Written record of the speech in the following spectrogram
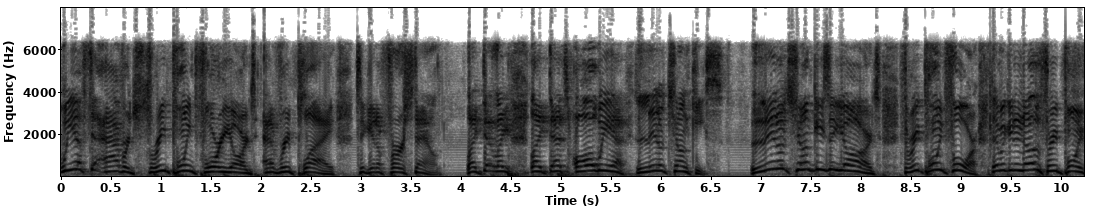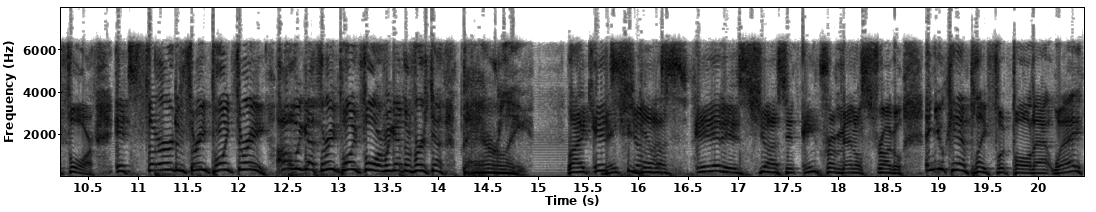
we have to average three point four yards every play to get a first down. Like that, like like that's all we have. Little chunkies. Little chunkies of yards, 3.4. Then we get another 3.4. It's third and 3.3. Oh, we got 3.4. We got the first down. Barely. Like it's just, it is just an incremental struggle, and you can't play football that way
